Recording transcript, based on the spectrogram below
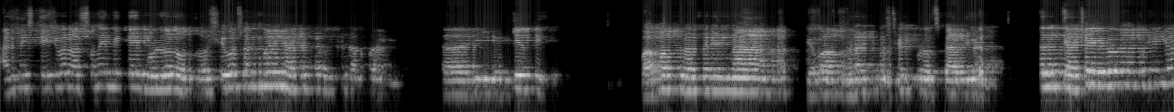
आणि मी स्टेजवर असूनही मी काही बोललो नव्हतो. शिवसन्मान जी होती. बाबा पुरंदरेंना जेव्हा मराठी भाषण पुरस्कार दिला तर त्याच्या विरोधामध्ये या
